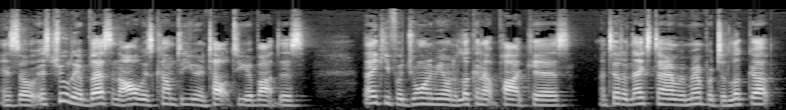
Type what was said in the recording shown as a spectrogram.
And so it's truly a blessing to always come to you and talk to you about this. Thank you for joining me on the Looking Up podcast. Until the next time, remember to look up,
